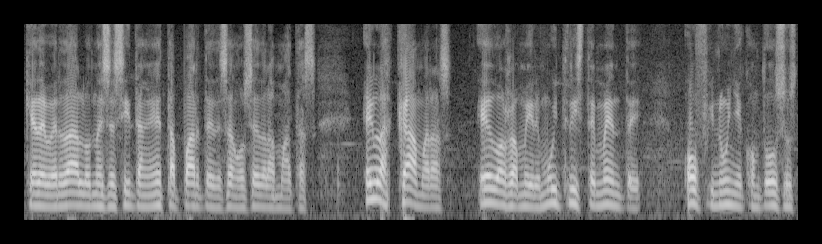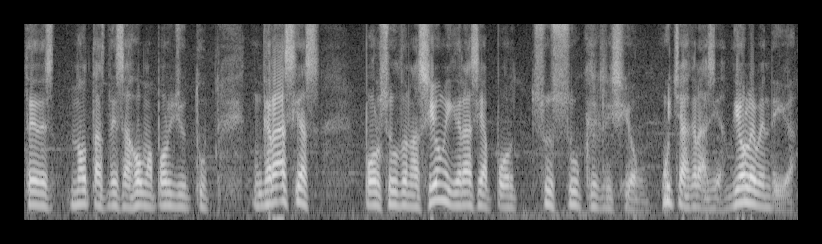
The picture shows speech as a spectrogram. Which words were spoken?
que de verdad lo necesitan en esta parte de San José de las Matas. En las cámaras, Eduardo Ramírez, muy tristemente, Ofi Núñez con todos ustedes, Notas de Sajoma por YouTube. Gracias por su donación y gracias por su suscripción. Muchas gracias. Dios le bendiga.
